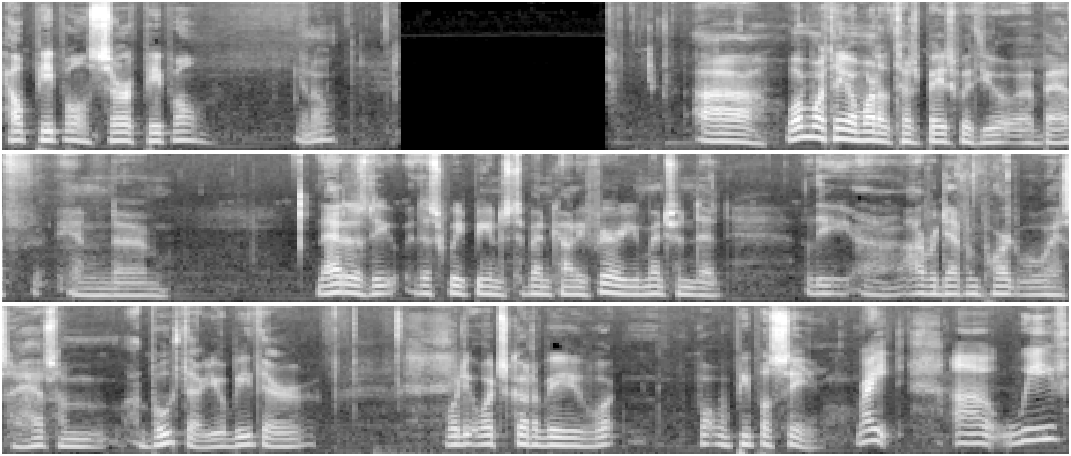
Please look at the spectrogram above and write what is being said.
help people, serve people. You know. Uh, one more thing I wanted to touch base with you, uh, Beth, and um, that is the this week being the Steuben County Fair. You mentioned that the uh, Davenport will have some a booth there. You'll be there. What what's going to be what what will people see? Right. Uh, we've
